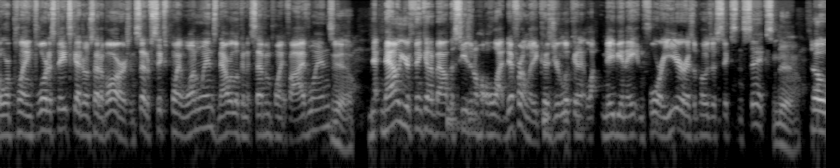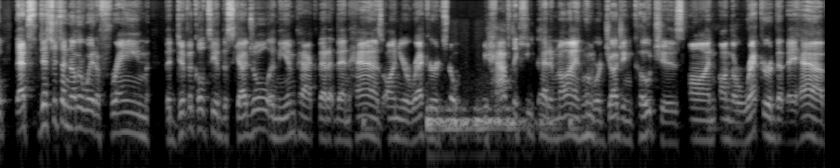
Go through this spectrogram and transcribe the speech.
but we're playing Florida State schedule instead of ours. Instead of 6.1 wins, now we're looking at 7.5 wins. Yeah. now you're thinking about the season a whole lot differently because you're looking at maybe an eight and four a year as opposed to six and six. Yeah. So that's that's just another way to frame the difficulty of the schedule and the impact that it then has on your record. So we have to keep that in mind when we're judging coaches on on the record that they have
